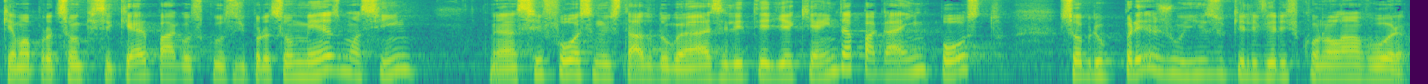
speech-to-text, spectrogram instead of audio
que é uma produção que sequer paga os custos de produção, mesmo assim, né, se fosse no estado do gás, ele teria que ainda pagar imposto sobre o prejuízo que ele verificou na lavoura.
